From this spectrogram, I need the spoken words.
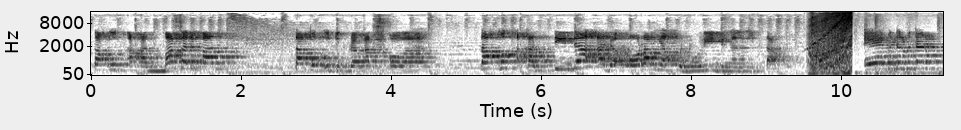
takut akan masa depan, takut untuk berangkat sekolah, takut akan tidak ada peduli dengan kita. Eh, bentar-bentar.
